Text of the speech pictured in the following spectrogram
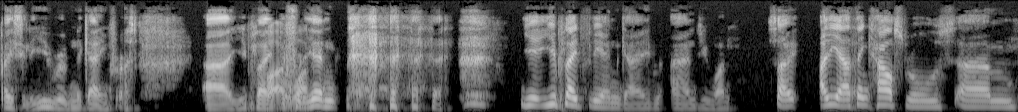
basically, you ruined the game for us. Uh, you played what? the end. you, you played for the end game and you won. So uh, yeah, I think house rules. Um,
